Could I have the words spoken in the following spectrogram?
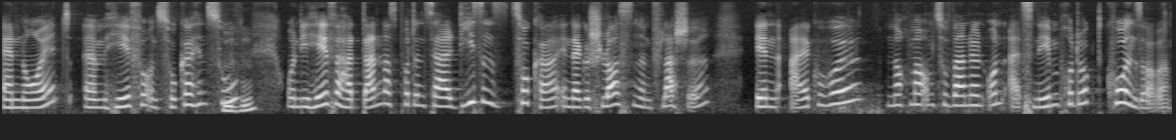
erneut ähm, Hefe und Zucker hinzu. Mhm. Und die Hefe hat dann das Potenzial, diesen Zucker in der geschlossenen Flasche in Alkohol nochmal umzuwandeln und als Nebenprodukt Kohlensäure.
